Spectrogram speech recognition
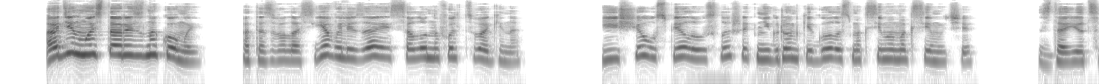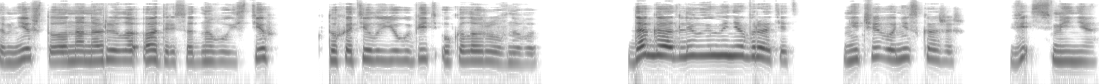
— Один мой старый знакомый, — отозвалась я, вылезая из салона «Фольксвагена». И еще успела услышать негромкий голос Максима Максимовича. Сдается мне, что она нарыла адрес одного из тех, кто хотел ее убить около Ровного. Догадливый у меня братец, ничего не скажешь. Весь меня.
